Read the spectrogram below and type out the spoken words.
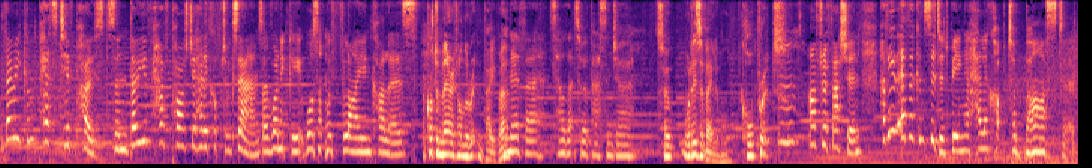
very competitive posts, and though you have passed your helicopter exams, ironically, it wasn't with flying colours. I got a merit on the written paper. Never tell that to a passenger. So, what is available? Corporate? Mm, after a fashion, have you ever considered being a helicopter bastard?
